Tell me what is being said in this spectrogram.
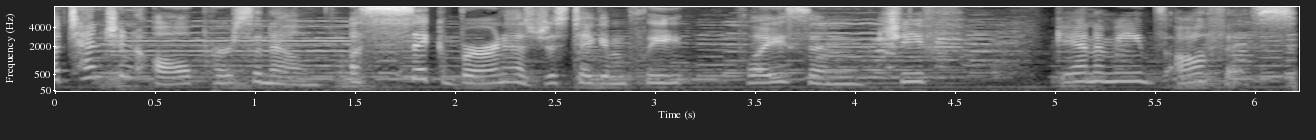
Attention all personnel. A sick burn has just taken ple- place in Chief Ganymede's office.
